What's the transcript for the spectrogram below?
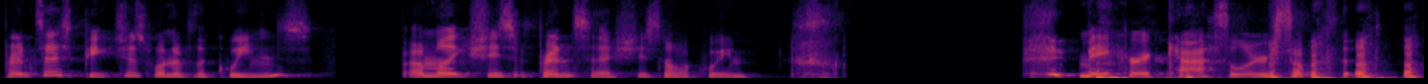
Princess Peach is one of the queens. But I'm like, she's a princess. She's not a queen. Make her a castle or something.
